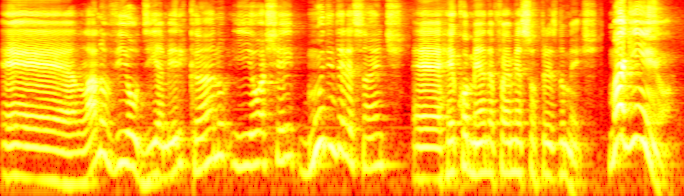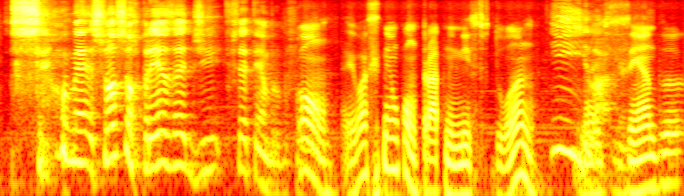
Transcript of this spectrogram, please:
é, lá no VOD americano e eu achei muito interessante. É, recomendo, foi a minha surpresa do mês. Maguinho, sua surpresa de setembro, por favor. Bom, eu assinei um contrato no início do ano, Ih, né, dizendo,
